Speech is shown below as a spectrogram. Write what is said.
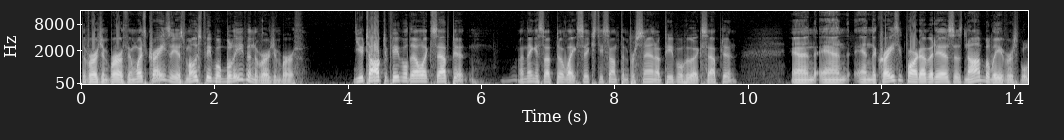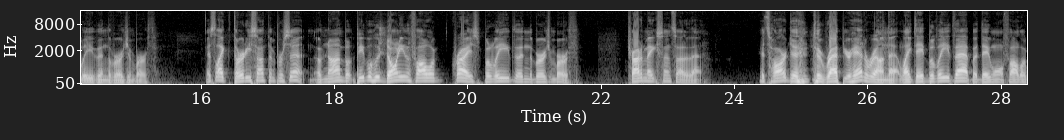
the virgin birth. And what's crazy is most people believe in the virgin birth. You talk to people, they'll accept it. I think it's up to like 60 something percent of people who accept it. And and and the crazy part of it is is non-believers believe in the virgin birth. It's like 30 something percent of non people who don't even follow Christ believe in the virgin birth. Try to make sense out of that. It's hard to, to wrap your head around that. Like they believe that, but they won't follow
